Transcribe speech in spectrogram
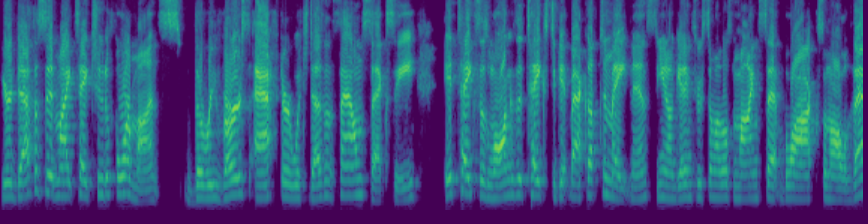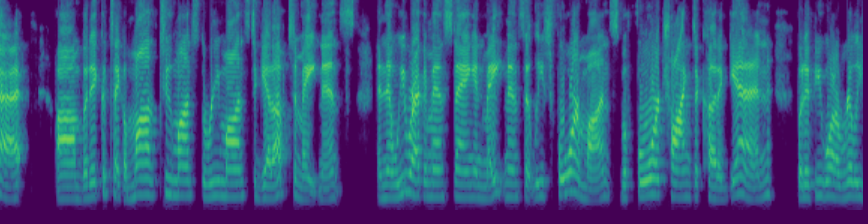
your deficit might take two to four months. The reverse after, which doesn't sound sexy, it takes as long as it takes to get back up to maintenance, you know, getting through some of those mindset blocks and all of that. Um, but it could take a month, two months, three months to get up to maintenance. And then we recommend staying in maintenance at least four months before trying to cut again. But if you want to really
